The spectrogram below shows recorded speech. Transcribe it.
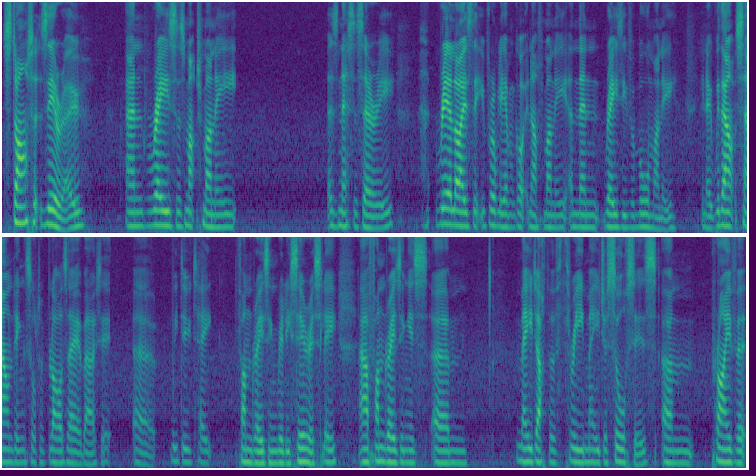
start at zero and raise as much money as necessary. Realize that you probably haven't got enough money, and then raise even more money. You know, without sounding sort of blasé about it. Uh, we do take fundraising really seriously. Our fundraising is um, made up of three major sources: um, private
